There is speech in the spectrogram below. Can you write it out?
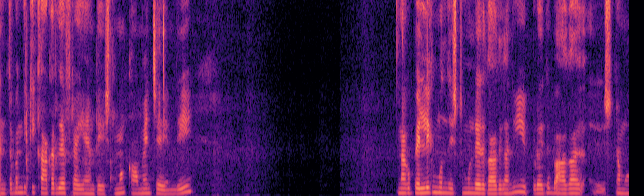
ఎంతమందికి కాకరకాయ ఫ్రై అంటే ఇష్టమో కామెంట్ చేయండి. నాకు పెళ్ళికి ముందు ఇష్టం ఉండేది కాదు కానీ ఇప్పుడైతే బాగా ఇష్టము.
